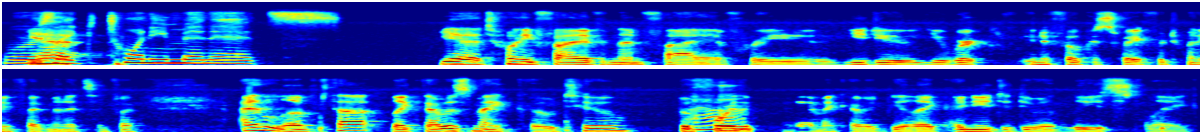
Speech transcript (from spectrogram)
where it's like twenty minutes. Yeah, 25 and then five, where you you do you work in a focused way for 25 minutes and five. I loved that. Like that was my go-to before Uh-huh. the pandemic. I would be like, I need to do at least like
